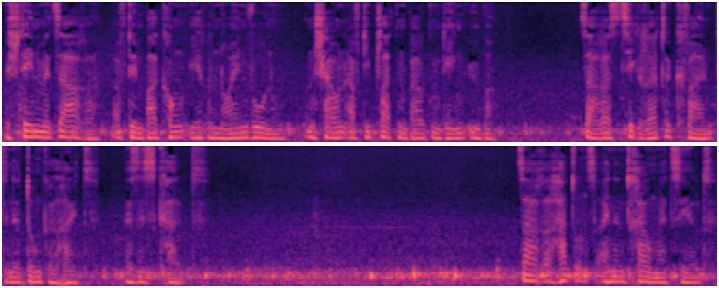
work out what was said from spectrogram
Wir stehen mit Sarah auf dem Balkon ihrer neuen Wohnung und schauen auf die Plattenbauten gegenüber. Sarahs Zigarette qualmt in der Dunkelheit. Es ist kalt. Sarah hat uns einen Traum erzählt.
